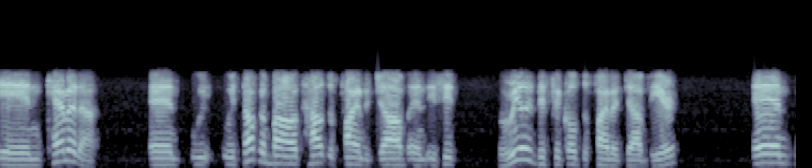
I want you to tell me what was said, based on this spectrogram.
in Canada, and we we talk about how to find a job and is it really difficult to find a job here, and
